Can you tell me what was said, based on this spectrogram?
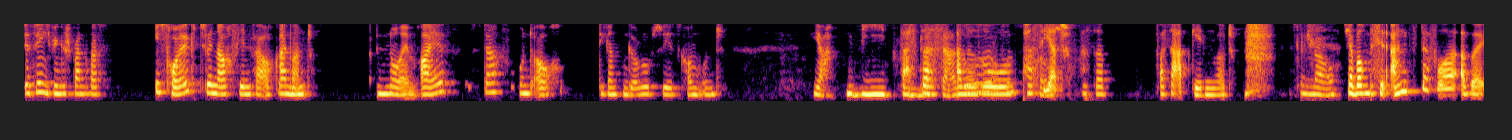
Deswegen, ich bin gespannt, was Ich folgt. bin auch auf jeden Fall auch An- gespannt. neuem IVE-Stuff und auch die ganzen Girl Groups, die jetzt kommen und ja, wie Was das da alle so zukommt. passiert, was da, was da abgehen wird. Genau. Ich habe auch ein bisschen Angst davor, aber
